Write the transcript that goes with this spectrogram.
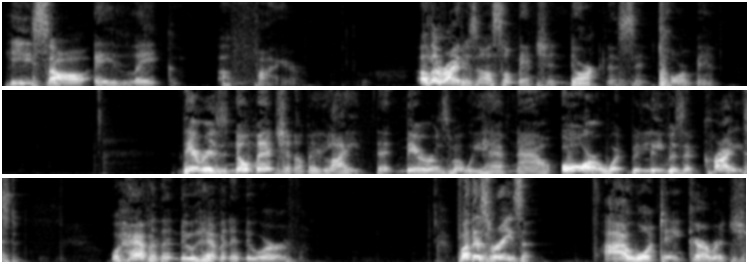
He saw a lake of fire. Other writers also mention darkness and torment. There is no mention of a life that mirrors what we have now or what believers in Christ will have in the new heaven and new earth. For this reason, I want to encourage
